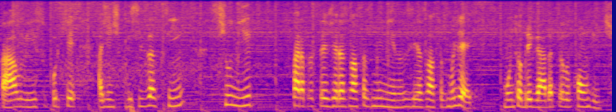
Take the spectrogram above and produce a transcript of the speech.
Falo isso porque a gente precisa sim se unir para proteger as nossas meninas e as nossas mulheres. Muito obrigada pelo convite.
